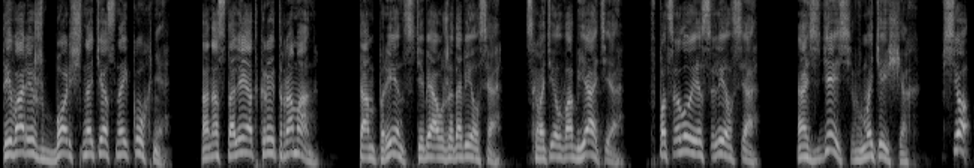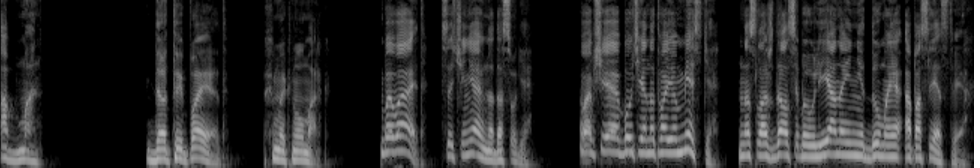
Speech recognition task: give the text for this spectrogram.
«Ты варишь борщ на тесной кухне, а на столе открыт роман. Там принц тебя уже добился, схватил в объятия, в поцелуе слился, а здесь, в мытищах, все обман». «Да ты поэт!» — хмыкнул Марк. «Бывает. Сочиняю на досуге. Вообще, будь я на твоем месте, наслаждался бы Ульяной, не думая о последствиях».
